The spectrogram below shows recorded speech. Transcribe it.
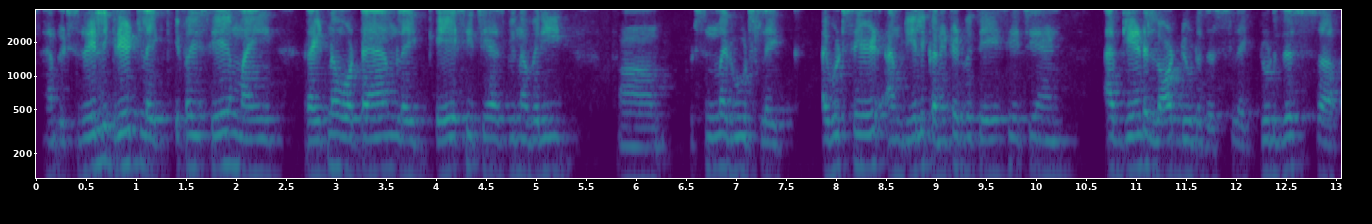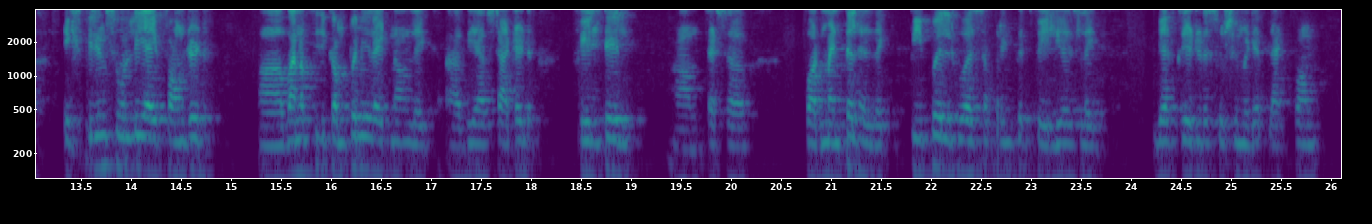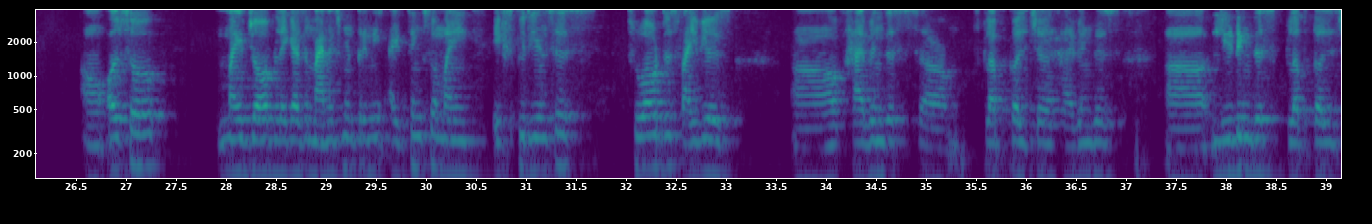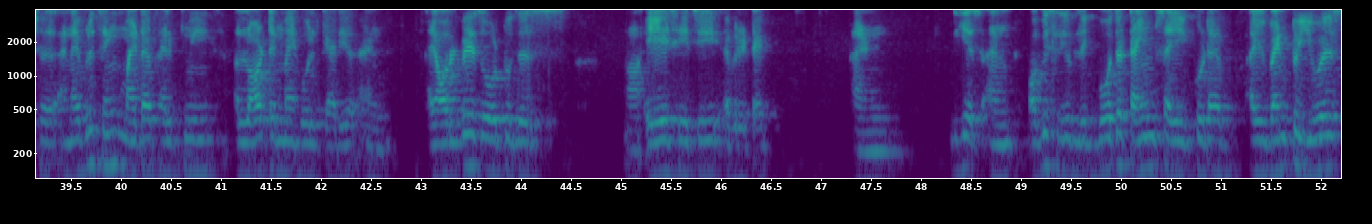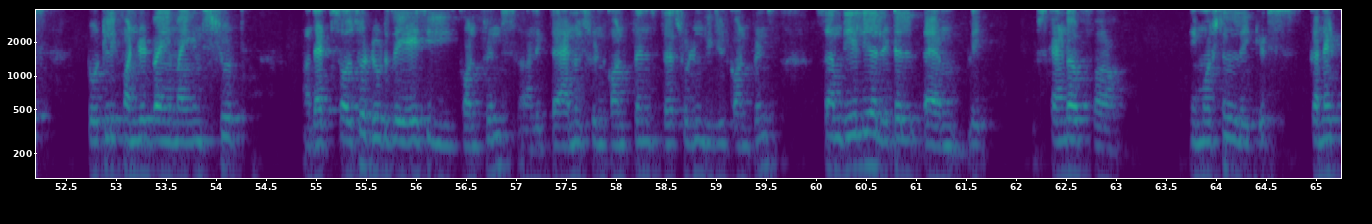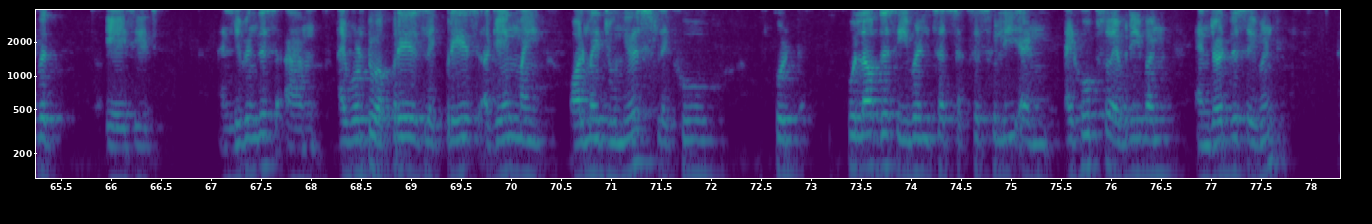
it's really great. Like if I say my right now what I am, like AICHE has been a very, um, it's in my roots. Like I would say I'm really connected with AICHE and I've gained a lot due to this. Like due to this uh, experience only, I founded uh, one of the companies right now. Like uh, we have started Failtail. Um, that's a for mental health, like people who are suffering with failures. Like we have created a social media platform. Uh, also, my job, like as a management trainee, I think so. My experiences throughout this five years uh, of having this um, club culture, having this uh, leading this club culture, and everything might have helped me a lot in my whole career. And I always owe to this uh, AICHE every time. And yes, and obviously, like both the times I could have, I went to US totally funded by my institute. Uh, that's also due to the AIC conference, uh, like the annual student conference, the student digital conference. So I'm really a little um, like it's kind of uh, emotional, like it's connect with AIC and living this. Um, I want to appraise, like praise again my all my juniors, like who could pull off this event such successfully, and I hope so everyone enjoyed this event.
